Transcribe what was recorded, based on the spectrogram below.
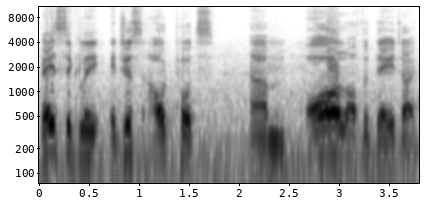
Basically, it just outputs um, all of the data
